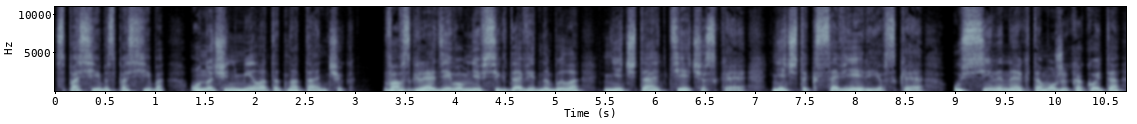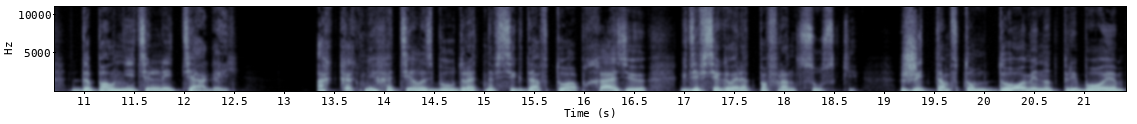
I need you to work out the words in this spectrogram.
Спасибо, спасибо. Он очень мил, этот Натанчик. Во взгляде его мне всегда видно было нечто отеческое, нечто ксаверьевское, усиленное к тому же какой-то дополнительной тягой. Ах, как мне хотелось бы удрать навсегда в ту Абхазию, где все говорят по-французски. Жить там в том доме над прибоем,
